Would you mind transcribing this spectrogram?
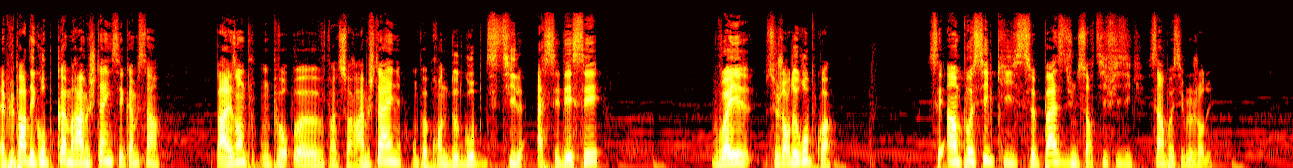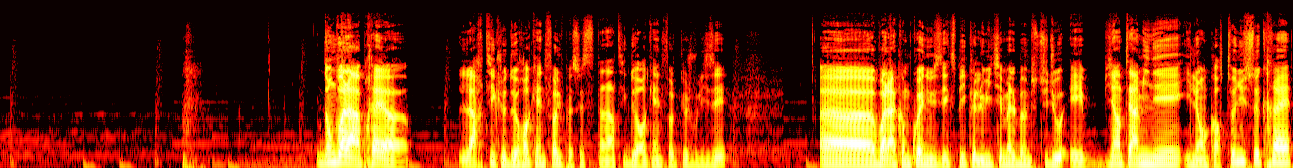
la plupart des groupes comme Rammstein c'est comme ça. Par exemple, on peut, euh, enfin Rammstein, on peut prendre d'autres groupes style ACDC. Vous voyez ce genre de groupe quoi. C'est impossible qu'il se passe d'une sortie physique. C'est impossible aujourd'hui. Donc voilà, après euh, l'article de Rock Folk, parce que c'est un article de Rock Folk que je vous lisais. Euh, voilà, comme quoi il nous explique que le huitième album studio est bien terminé, il est encore tenu secret,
